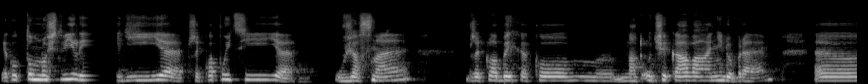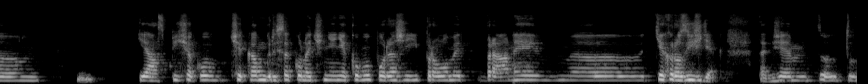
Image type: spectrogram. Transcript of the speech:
Jako to množství lidí je překvapující, je úžasné, řekla bych jako mm, nad očekávání dobré já spíš jako čekám, kdy se konečně někomu podaří prolomit brány eh, těch rozjížděk. Takže to, to,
